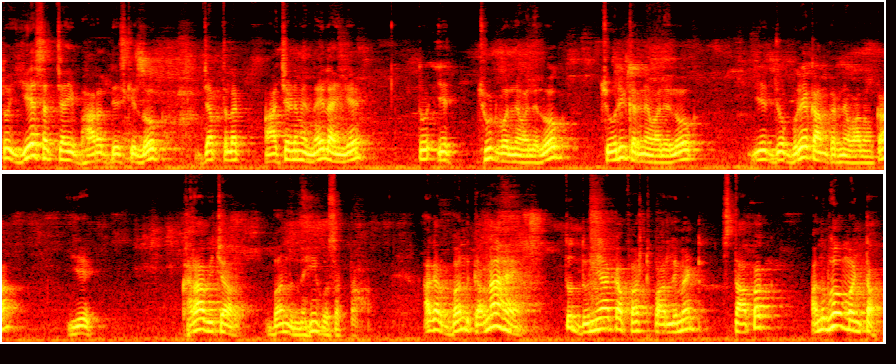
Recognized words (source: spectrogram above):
तो ये सच्चाई भारत देश के लोग जब तक आचरण में नहीं लाएँगे तो ये झूठ बोलने वाले लोग चोरी करने वाले लोग, ये जो बुरे काम करने वालों का, ये खराब विचार बंद नहीं हो सकता। अगर बंद करना है तो दुनिया का फ़र्स्ट पार्लियामेंट, स्थापक, अनुभव मंटप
